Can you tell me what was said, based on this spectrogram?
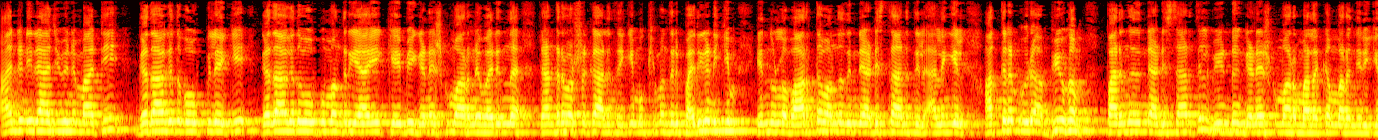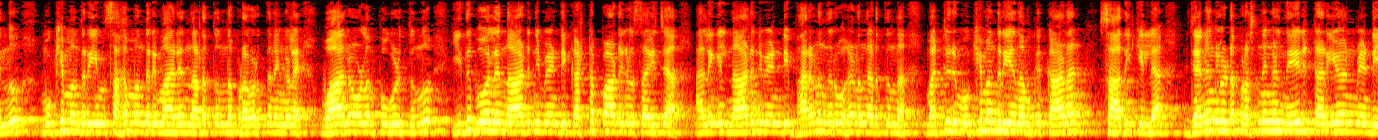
ആന്റണി രാജുവിനെ മാറ്റി ഗതാഗത വകുപ്പിലേക്ക് ഗതാഗത വകുപ്പ് മന്ത്രിയായി കെ ബി ഗണേഷ് കുമാറിനെ വരുന്ന രണ്ടര വർഷക്കാലത്തേക്ക് മുഖ്യമന്ത്രി പരിഗണിക്കും എന്നുള്ള വാർത്ത വന്നതിന്റെ അടിസ്ഥാനത്തിൽ അല്ലെങ്കിൽ അത്തരം ഒരു അഭ്യൂഹം പരന്നതിന്റെ അടിസ്ഥാനത്തിൽ വീണ്ടും ഗണേഷ് കുമാർ മലക്കം പറഞ്ഞിരിക്കുന്നു മുഖ്യമന്ത്രിയും സഹമന്ത്രിമാരും നടത്തുന്ന പ്രവർത്തനങ്ങളെ വാനോളം പുകഴ്ത്തുന്നു. ഇതുപോലെ നാടിനു വേണ്ടി കഷ്ടപ്പാടുകൾ സഹിച്ച അല്ലെങ്കിൽ നാടിനു വേണ്ടി ഭരണനിർവഹണം നടത്തുന്ന മറ്റൊരു മുഖ്യമന്ത്രിയെ നമുക്ക് കാണാൻ സാധിക്കില്ല. ജനങ്ങളുടെ പ്രശ്നങ്ങൾ നേരിട്ടറിയാൻ വേണ്ടി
